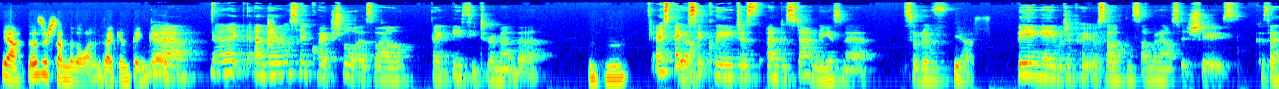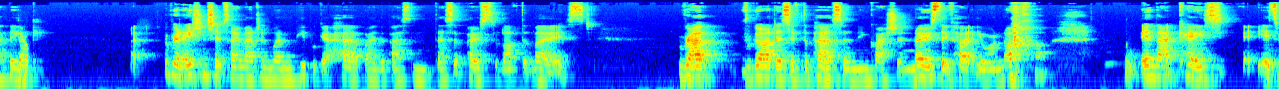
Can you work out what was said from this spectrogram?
Yeah, those are some of the ones I can think yeah. of. Yeah, like, and they're also quite short as well, like easy to remember. Mm-hmm. It's basically yeah. just understanding, isn't it? Sort of yes, being able to put yourself in someone else's shoes. Because I think yep. relationships, I imagine, when people get hurt by the person they're supposed to love the most, regardless if the person in question knows they've hurt you or not. in that case, it's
